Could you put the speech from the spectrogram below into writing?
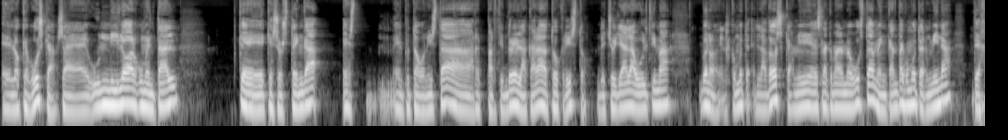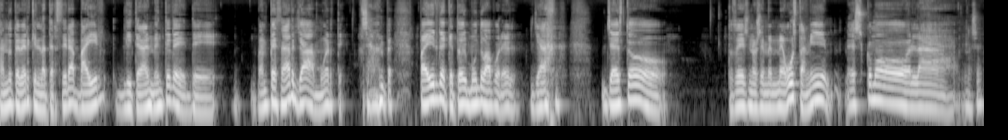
eh, lo que busca. O sea, un hilo argumental que, que sostenga es- el protagonista repartiéndole la cara a todo Cristo. De hecho, ya la última, bueno, la 2, que a mí es la que más me gusta, me encanta cómo termina, dejándote ver que en la tercera va a ir literalmente de. de- va a empezar ya a muerte. O sea, va a ir de que todo el mundo va por él. Ya, ya esto. Entonces, no sé, me, me gusta. A mí es como la. No sé,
